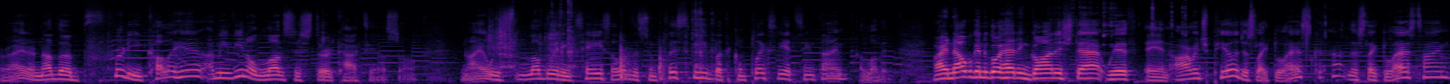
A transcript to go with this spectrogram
All right, another pretty color here. I mean, Vino loves his stirred cocktail, so you know, I always love the way they taste. I love the simplicity, but the complexity at the same time. I love it. All right, now we're gonna go ahead and garnish that with an orange peel, just like the last, uh, just like the last time.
